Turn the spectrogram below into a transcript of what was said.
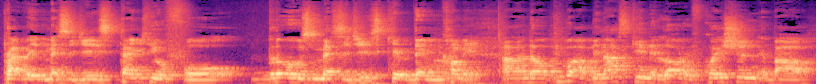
private messages. Thank you for those messages. Keep them coming. And uh, people have been asking a lot of questions about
